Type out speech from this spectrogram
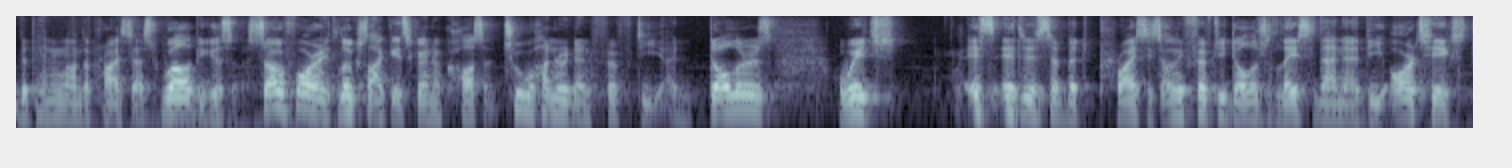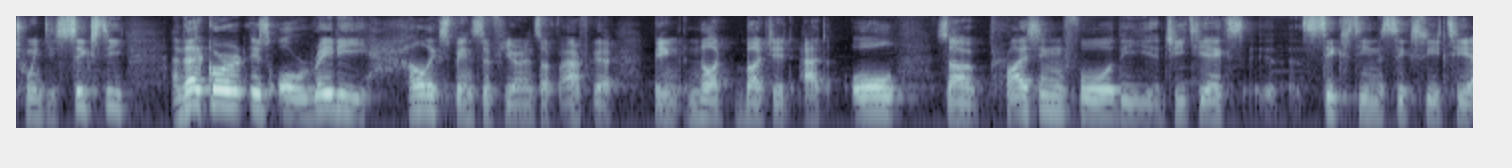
depending on the price as well because so far it looks like it's going to cost $250 which is it is a bit pricey. It's only $50 less than uh, the RTX 2060 and that card is already hell expensive here in South Africa being not budget at all so pricing for the GTX 1660 Ti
